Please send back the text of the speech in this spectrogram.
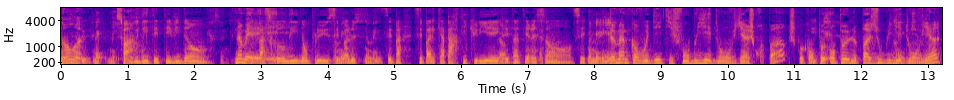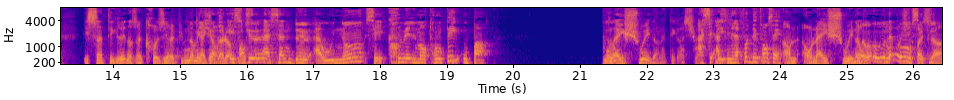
non, mais, ce que vous dites est évident. Non, mais c'est pas ce qu'on dit non plus. C'est pas le, c'est pas, c'est pas le cas particulier qui est intéressant. de même, quand vous dites il faut oublier d'où on vient, je crois pas. Je crois qu'on peut, on peut ne pas oublier d'où on vient et s'intégrer dans un creuset républicain. Non, mais est-ce que Hassan II a ou non s'est cruellement trompé ou pas on a échoué dans l'intégration. Ah, c'est la faute des Français. On, a échoué. Non, non on a, on, pas ça.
